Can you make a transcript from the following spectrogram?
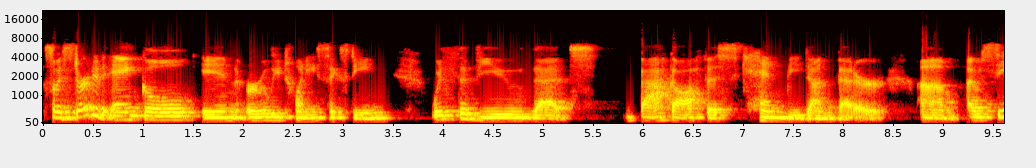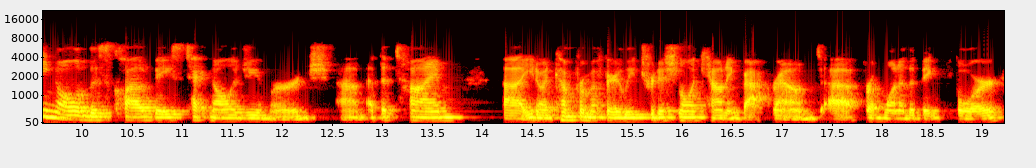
So I started Enkel in early 2016 with the view that back office can be done better um, I was seeing all of this cloud-based technology emerge. Um, at the time, uh, you know, I'd come from a fairly traditional accounting background uh, from one of the big four.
